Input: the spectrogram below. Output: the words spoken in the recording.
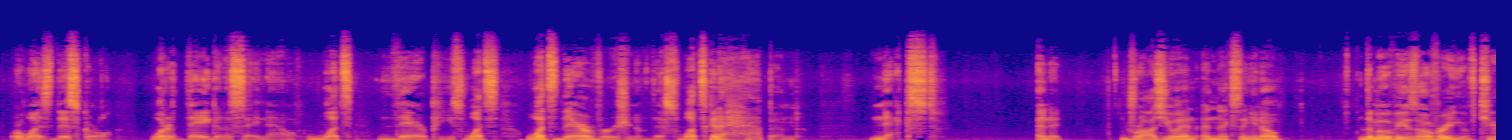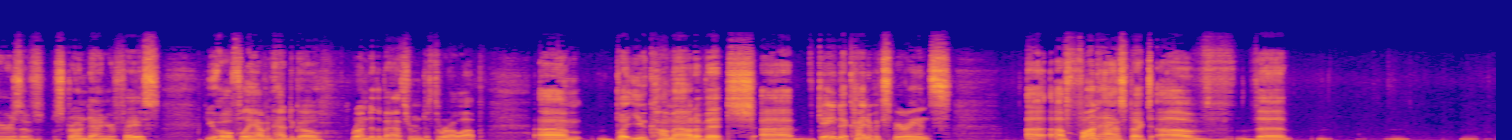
Or what is this girl? What are they gonna say now? What's their piece? What's what's their version of this? What's gonna happen next? And it draws you in, and next thing you know, the movie is over. You have tears of strewn down your face. You hopefully haven't had to go run to the bathroom to throw up. Um, but you come out of it uh, gained a kind of experience, uh, a fun aspect of the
